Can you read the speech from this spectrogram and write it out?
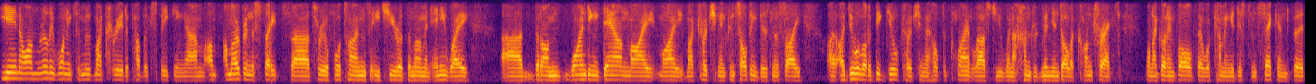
Yeah, no, I'm really wanting to move my career to public speaking. Um, I'm, I'm over in the States uh, three or four times each year at the moment anyway, uh, but I'm winding down my, my, my coaching and consulting business. I, I, I do a lot of big deal coaching. I helped a client last year win a $100 million contract. When I got involved, they were coming a distant second, but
